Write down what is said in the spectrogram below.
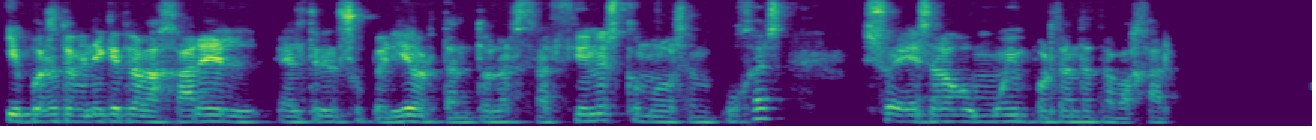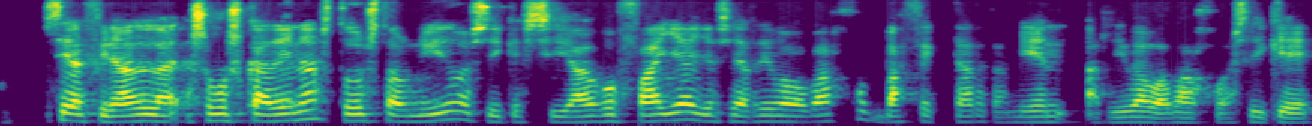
y por eso también hay que trabajar el, el tren superior, tanto las tracciones como los empujes. Eso es algo muy importante a trabajar. Sí, al final somos cadenas, todo está unido, así que si algo falla, ya sea arriba o abajo, va a afectar también arriba o abajo. Así que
